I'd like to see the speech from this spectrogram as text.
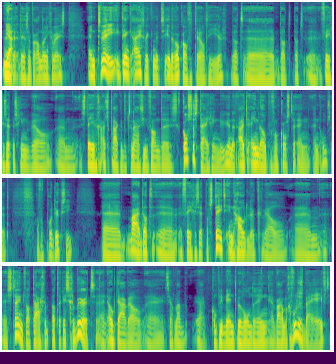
Eh, Ja. Er, er is een verandering geweest. En twee, ik denk eigenlijk, en het is eerder ook al verteld hier, dat, eh, dat, dat eh, VGZ misschien wel ehm, stevige uitspraken doet ten aanzien van de kostenstijging nu en het uiteenlopen van kosten en, en omzet of van productie. Eh, maar dat VGZ nog steeds inhoudelijk wel ehm, eh, steunt wat, daar, wat er is gebeurd. En ook daar wel zeg maar, ja, compliment, bewondering en warme gevoelens bij heeft.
